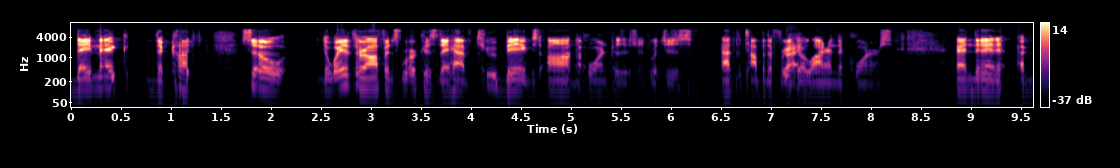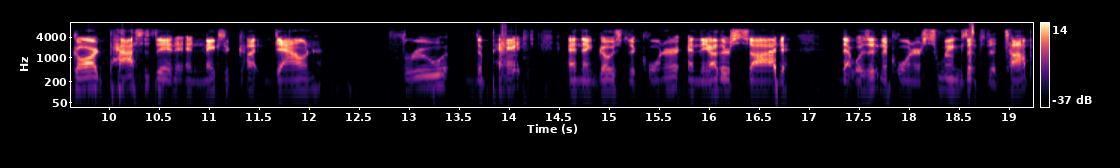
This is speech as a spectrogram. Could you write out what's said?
They make the cut. So the way that their offense works is they have two bigs on the horn positions, which is at the top of the free right. throw line in the corners. And then a guard passes in and makes a cut down through the paint and then goes to the corner. And the other side that was in the corner swings up to the top,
